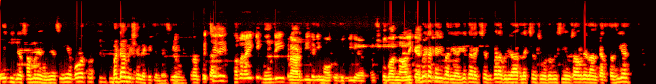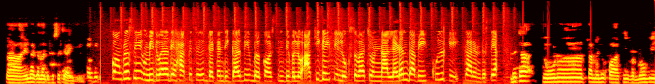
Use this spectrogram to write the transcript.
ਇਹ ਚੀਜ਼ਾਂ ਸਾਹਮਣੇ ਹੋਣੀਆਂ ਸੀਗੀਆਂ ਬਹੁਤ ਵੱਡਾ ਮਿਸ਼ਨ ਲੈ ਕੇ ਚੱਲੇ ਸੀ ਪਿੱਛੇ ਜੀ ਖਬਰ ਆਈ ਕਿ ਗੋਲਡੀ ਬਰਾੜ ਦੀ ਜਿਹੜੀ ਮੌਤ ਹੋ ਚੁੱਕੀ ਹੈ ਉਸ ਤੋਂ ਬਾਅਦ ਨਾਲ ਹੀ ਕਹਿ ਬੇਟਾ ਕਈ ਵਾਰੀ ਆ ਗਏ ਤਾਂ ਇਲੈਕਸ਼ਨ ਤੋਂ ਪਹਿਲਾਂ ਗੁਜਰਾਤ ਇਲੈਕਸ਼ਨ ਸੀ ਉਦੋਂ ਵੀ ਸੀਐਮ ਸਾਹਿਬ ਨੇ ਐਲਾਨ ਕਰਤਾ ਸੀਗਾ ਤਾਂ ਇਹਨਾਂ ਗੱਲਾਂ 'ਚ ਪਿੱਛੇ ਚ ਆਈ ਗਈ ਕਾਂਗਰਸੀ ਉਮੀਦਵਾਰਾਂ ਦੇ ਹੱਕ 'ਚ ਡਟਣ ਦੀ ਗੱਲ ਵੀ ਬਲਕੌਰ ਸਿੰਘ ਦੇ ਵੱਲੋਂ ਆਖੀ ਗਈ ਤੇ ਲੋਕ ਸਭਾ ਚੋਣ ਨਾ ਲੜਨ ਦਾ ਵੀ ਖੁੱਲ੍ਹ ਕੇ ਕਾਰਨ ਦੱਸਿਆ। ਬੇਟਾ ਚੋਣ ਤਾਂ ਮੈਨੂੰ ਪਾਰਟੀ ਵੱਲੋਂ ਵੀ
